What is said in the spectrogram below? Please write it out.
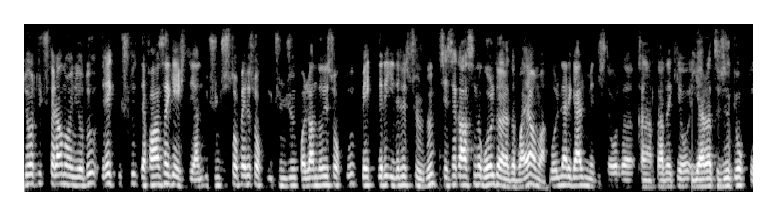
4-3 falan oynuyordu. Direkt üçlü defansa geçti. Yani üçüncü stoperi soktu. Üçüncü Hollandalı'yı soktu. Bekleri ileri sürdü. SSK aslında gol de aradı bayağı ama goller gelmedi işte orada kanatlardaki o yaratıcılık yoktu.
